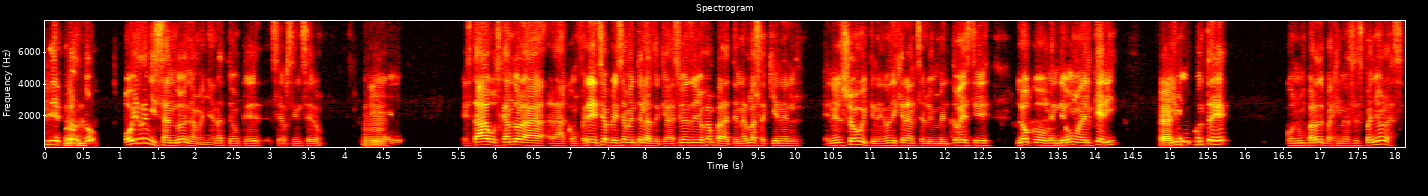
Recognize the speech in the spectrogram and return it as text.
Y de pronto, hoy revisando en la mañana, tengo que ser sincero, eh, estaba buscando la, la, conferencia, precisamente las declaraciones de Johan para tenerlas aquí en el, en el show y que no dijeran, se lo inventó este loco vendehumo del Kerry. Eh. Y me encontré con un par de páginas españolas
